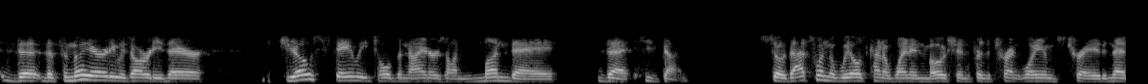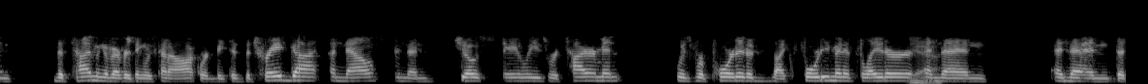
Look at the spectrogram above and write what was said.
the the familiarity was already there. Joe Staley told the Niners on Monday that he's done. So that's when the wheels kind of went in motion for the Trent Williams trade, and then the timing of everything was kind of awkward because the trade got announced, and then Joe Staley's retirement was reported like 40 minutes later, yeah. and then and then the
